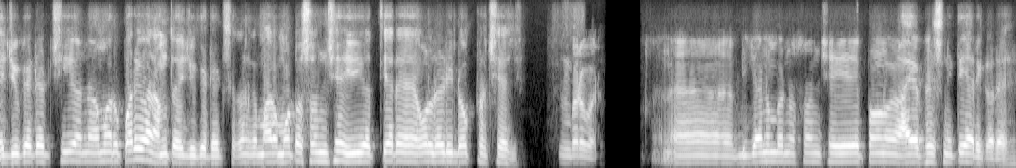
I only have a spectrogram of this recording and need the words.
એજ્યુકેટેડ છીએ અને અમારો પરિવાર આમ તો એજ્યુકેટેડ છે કારણ કે મારો મોટો સન છે એ અત્યારે ઓલરેડી ડોક્ટર છે જ. બરોબર. અને બીજા નંબરનો સન છે એ પણ આઈએફએસની તૈયારી કરે છે.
